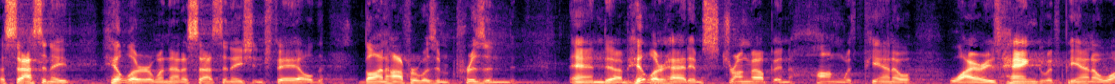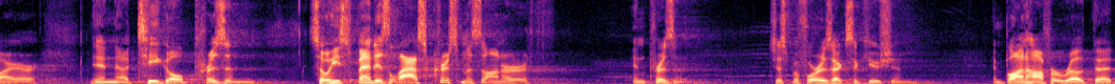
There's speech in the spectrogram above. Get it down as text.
assassinate Hitler. When that assassination failed, Bonhoeffer was imprisoned, and um, Hitler had him strung up and hung with piano wire. He was hanged with piano wire in uh, Tegel prison. So he spent his last Christmas on earth in prison just before his execution. And Bonhoeffer wrote that,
